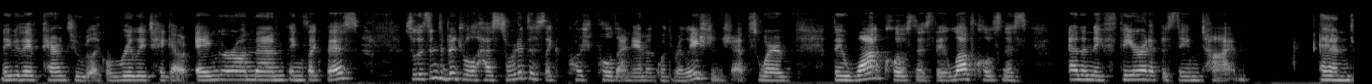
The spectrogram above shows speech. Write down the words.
Maybe they have parents who like really take out anger on them things like this. So this individual has sort of this like push pull dynamic with relationships where they want closeness, they love closeness, and then they fear it at the same time. And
